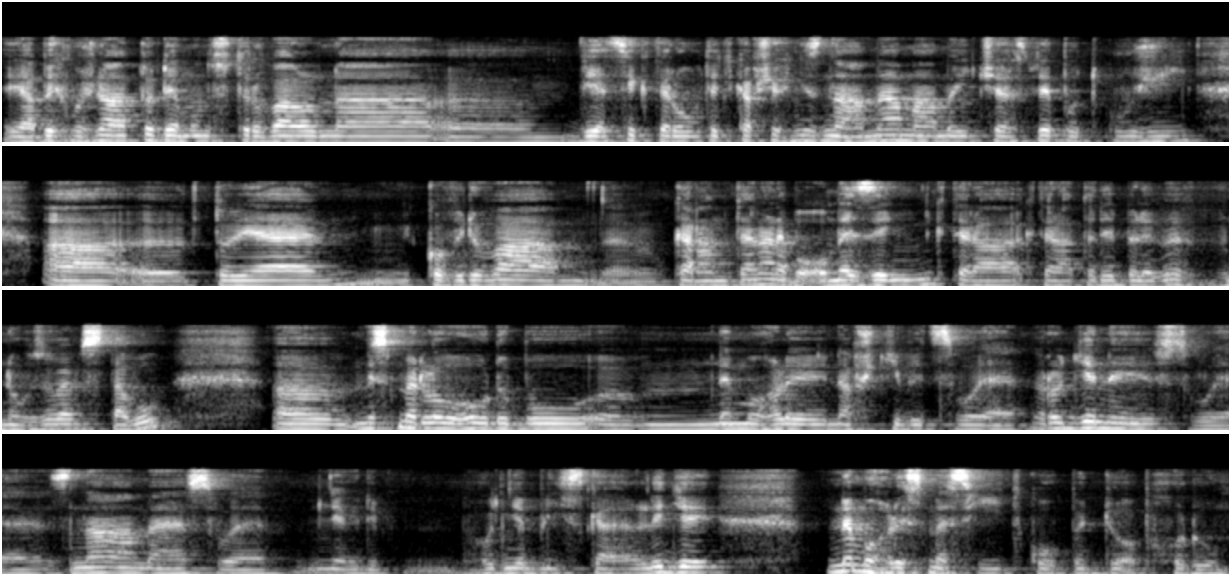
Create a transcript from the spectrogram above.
Já bych možná to demonstroval na eh, věci, kterou teďka všichni známe a máme ji čerstvě pod kůží a to je covidová karanténa nebo omezení, která, která tedy byly v nouzovém stavu. My jsme dlouhou dobu nemohli navštívit svoje rodiny, svoje známé, svoje někdy hodně blízké lidi. Nemohli jsme si jít koupit do obchodu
